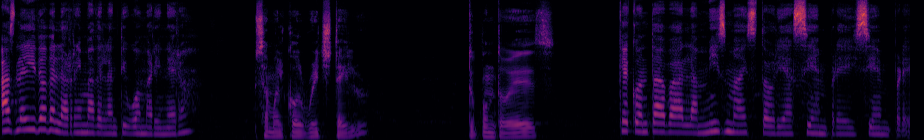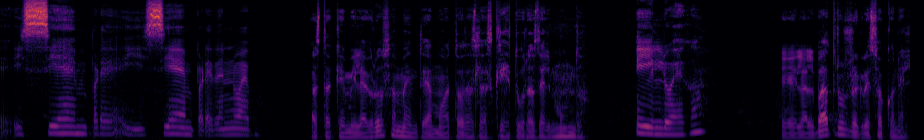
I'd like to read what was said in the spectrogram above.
¿Has leído de la rima del antiguo marinero? Samuel Coleridge Taylor. Tu punto es... Que contaba la misma historia siempre y siempre y siempre y siempre de nuevo. Hasta que milagrosamente amó a todas las criaturas del mundo. ¿Y luego? El albatros regresó con él.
